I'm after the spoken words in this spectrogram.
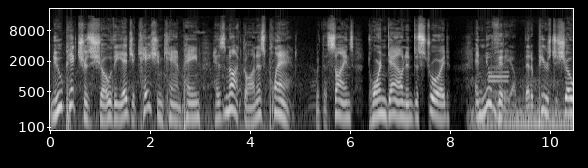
new pictures show the education campaign has not gone as planned, with the signs torn down and destroyed, and new video that appears to show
